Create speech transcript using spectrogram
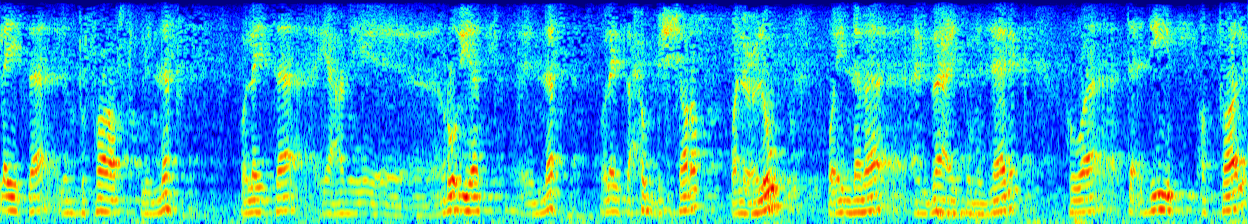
ليس الانتصار للنفس وليس يعني رؤية النفس وليس حب الشرف والعلو وإنما الباعث من ذلك هو تأديب الطالب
